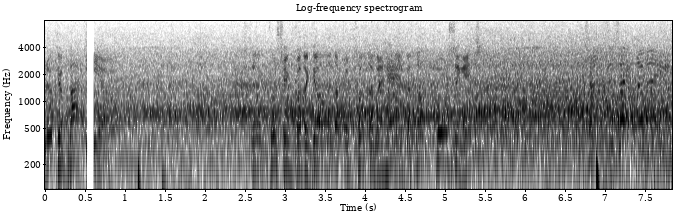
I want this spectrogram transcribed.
Lukebakio. Still pushing for the goal that would put them ahead, but not forcing it. Chance to take the lead.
